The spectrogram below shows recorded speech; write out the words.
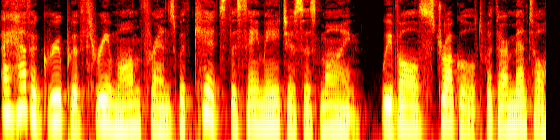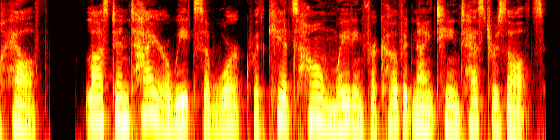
I have a group of three mom friends with kids the same ages as mine. We've all struggled with our mental health, lost entire weeks of work with kids home waiting for COVID 19 test results,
